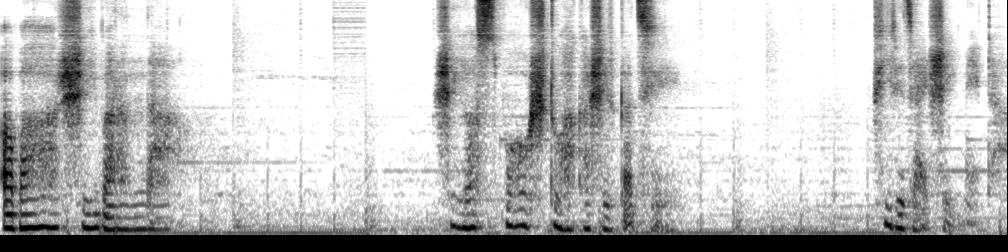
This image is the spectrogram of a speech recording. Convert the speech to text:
আবার সেই বারান্দা। সেই অস্পষ্ট আকাশের কাছে ফিরে যায় সেই মেয়েটা।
